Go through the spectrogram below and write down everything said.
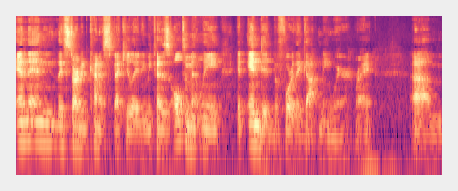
and then they started kind of speculating because ultimately it ended before they got anywhere, right? Um,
